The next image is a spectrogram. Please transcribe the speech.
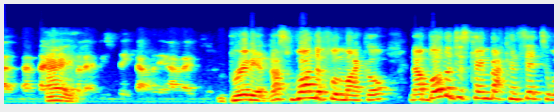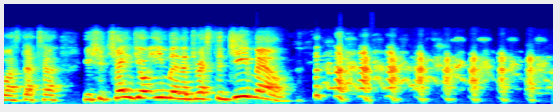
And, thank hey. you for letting me speak that many, Alex. Brilliant. That's wonderful, Michael. Now, Bola just came back and said to us that uh, you should change your email address to Gmail.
